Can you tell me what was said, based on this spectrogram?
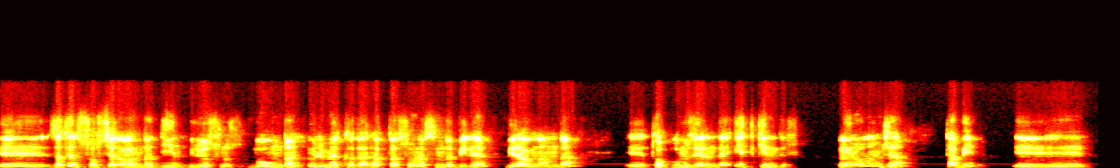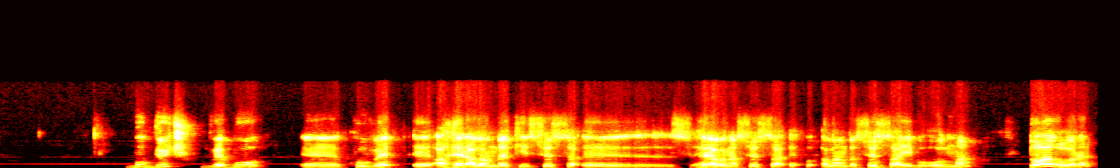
e, zaten sosyal alanda din biliyorsunuz doğumdan ölüme kadar hatta sonrasında bile bir anlamda e, toplum üzerinde etkindir. Öyle olunca tabii e, bu güç ve bu e, kuvvet e, her alandaki söz e, her alana söz alanda söz sahibi olma doğal olarak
